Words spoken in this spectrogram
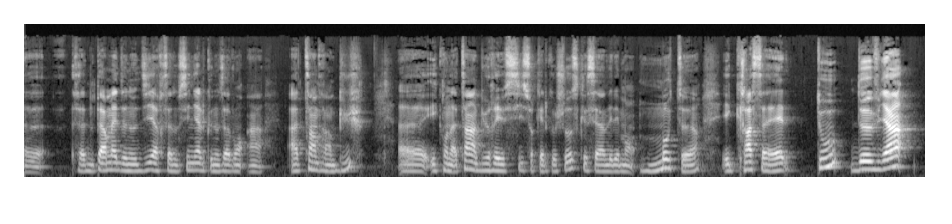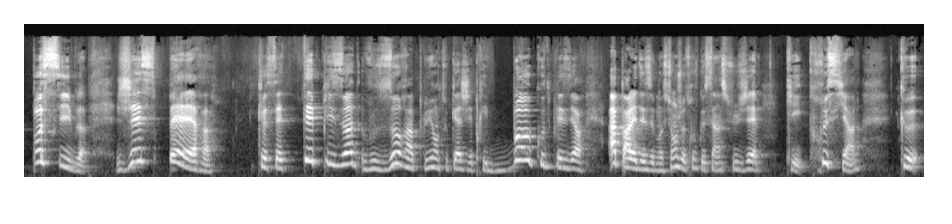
euh, ça nous permet de nous dire, ça nous signale que nous avons à atteindre un but. Euh, et qu'on atteint un but réussi sur quelque chose, que c'est un élément moteur, et grâce à elle, tout devient possible. J'espère que cet épisode vous aura plu. En tout cas, j'ai pris beaucoup de plaisir à parler des émotions. Je trouve que c'est un sujet qui est crucial, que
